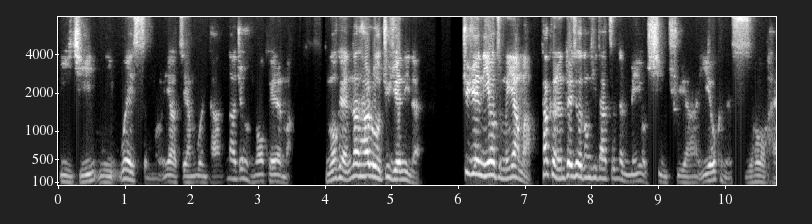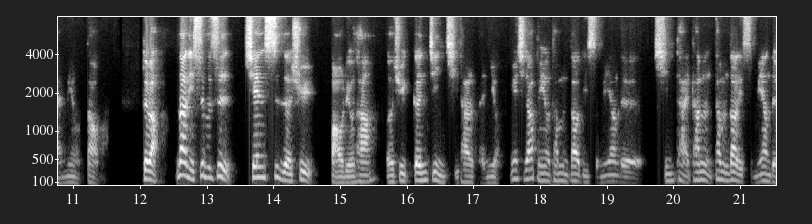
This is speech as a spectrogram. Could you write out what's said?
以及你为什么要这样问他，那就很 OK 了嘛，很 OK。那他如果拒绝你的，拒绝你又怎么样嘛？他可能对这个东西他真的没有兴趣啊，也有可能时候还没有到嘛，对吧？那你是不是先试着去？保留他，而去跟进其他的朋友，因为其他朋友他们到底什么样的心态，他们他们到底什么样的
